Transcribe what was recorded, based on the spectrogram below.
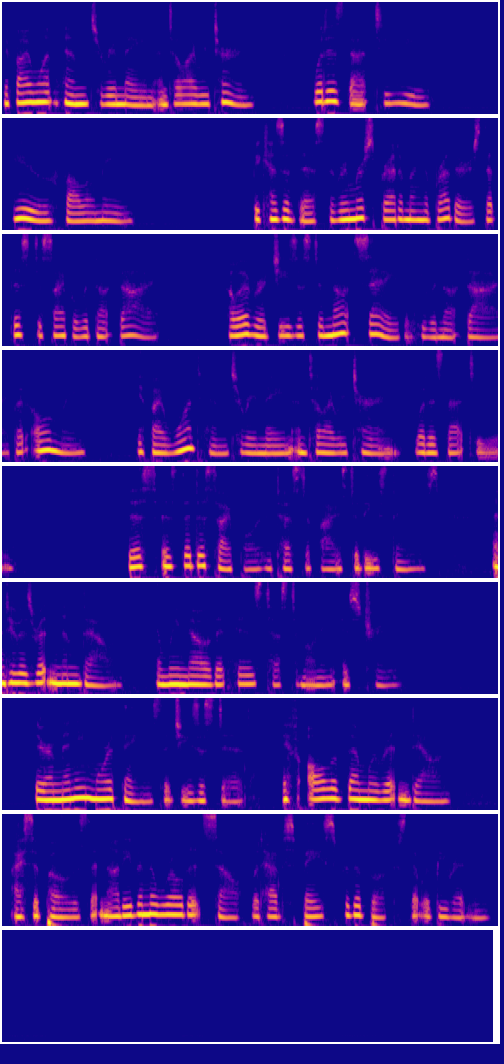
If I want him to remain until I return, what is that to you? You follow me. Because of this, the rumor spread among the brothers that this disciple would not die. However, Jesus did not say that he would not die, but only, If I want him to remain until I return, what is that to you? This is the disciple who testifies to these things, and who has written them down, and we know that his testimony is true. There are many more things that Jesus did. If all of them were written down, I suppose that not even the world itself would have space for the books that would be written.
